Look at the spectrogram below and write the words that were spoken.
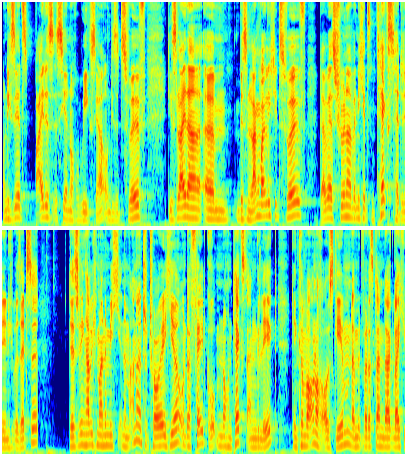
Und ich sehe jetzt, beides ist hier noch Weeks, ja. Und diese 12, die ist leider ähm, ein bisschen langweilig, die 12. Da wäre es schöner, wenn ich jetzt einen Text hätte, den ich übersetze. Deswegen habe ich mal nämlich in einem anderen Tutorial hier unter Feldgruppen noch einen Text angelegt. Den können wir auch noch ausgeben, damit wir das dann da gleich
